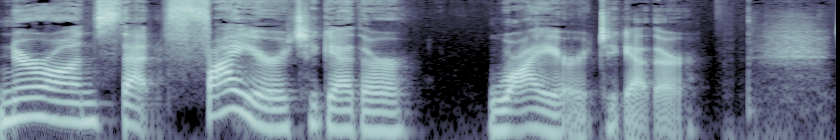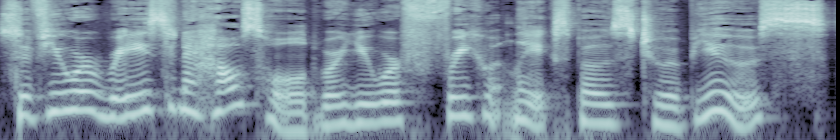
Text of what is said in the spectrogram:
Neurons that fire together wire together. So if you were raised in a household where you were frequently exposed to abuse,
